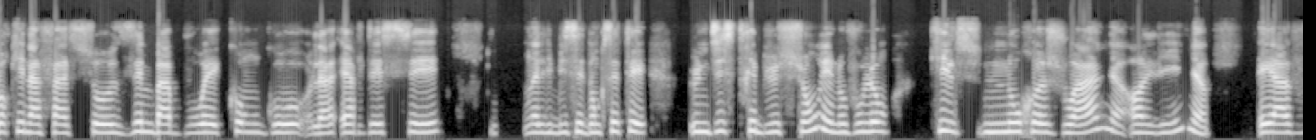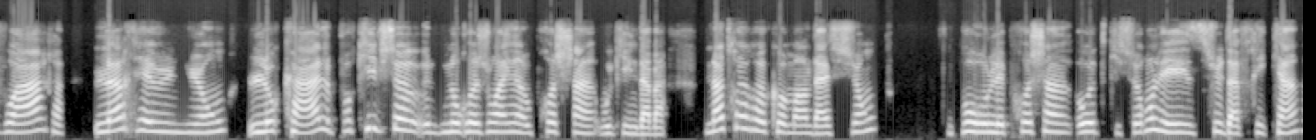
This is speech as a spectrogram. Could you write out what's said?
Burkina Faso, Zimbabwe, Congo, la RDC, Libye. Donc c'était une distribution et nous voulons qu'ils nous rejoignent en ligne et avoir leur réunion locale pour qu'ils se, nous rejoignent au prochain week-end là-bas. Notre recommandation pour les prochains hôtes qui seront les Sud-Africains,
